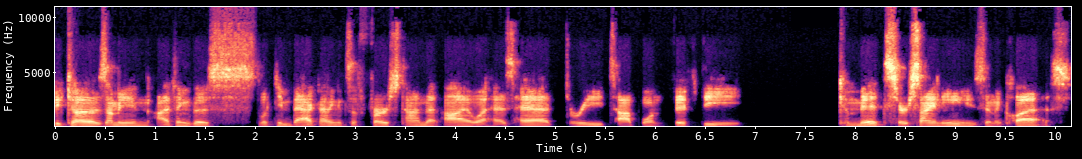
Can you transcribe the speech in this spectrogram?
Because I mean, I think this, looking back, I think it's the first time that Iowa has had three top 150 commits or signees in a class.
